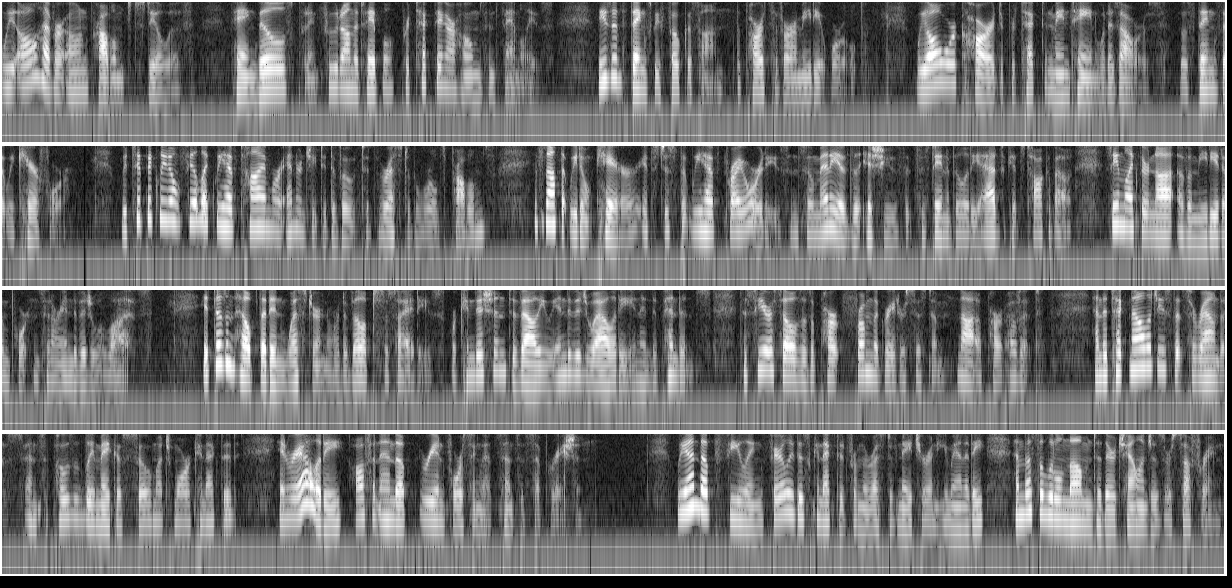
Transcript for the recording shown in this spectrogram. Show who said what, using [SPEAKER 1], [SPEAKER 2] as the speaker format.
[SPEAKER 1] We all have our own problems to deal with paying bills, putting food on the table, protecting our homes and families. These are the things we focus on, the parts of our immediate world. We all work hard to protect and maintain what is ours, those things that we care for. We typically don't feel like we have time or energy to devote to the rest of the world's problems. It's not that we don't care, it's just that we have priorities, and so many of the issues that sustainability advocates talk about seem like they're not of immediate importance in our individual lives. It doesn't help that in Western or developed societies, we're conditioned to value individuality and independence, to see ourselves as apart from the greater system, not a part of it. And the technologies that surround us and supposedly make us so much more connected, in reality often end up reinforcing that sense of separation. We end up feeling fairly disconnected from the rest of nature and humanity, and thus a little numb to their challenges or suffering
